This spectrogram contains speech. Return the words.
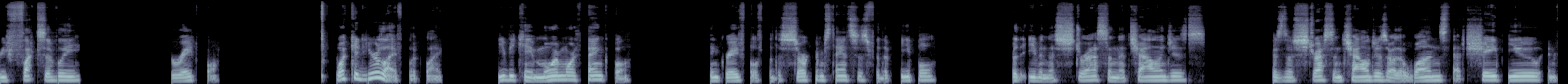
reflexively grateful? What could your life look like? You became more and more thankful and grateful for the circumstances, for the people, for the, even the stress and the challenges, because those stress and challenges are the ones that shape you and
